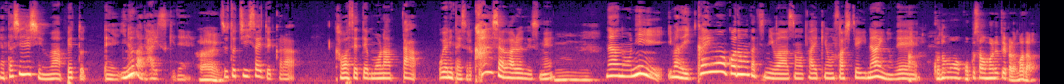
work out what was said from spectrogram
私自身はペット、えー犬が大好きでうん。はい。ずっと小さい時から飼わせてもらった親に対する感謝があるんですねう。んなのに、今まで一回も子供たちにはその体験をさせていないので、あ子供、お子さん生まれてからまだ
